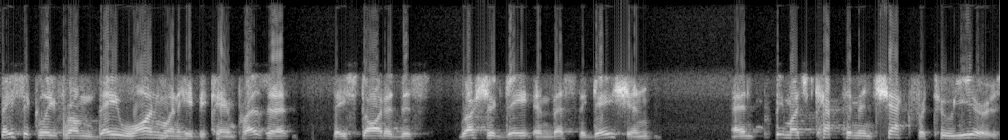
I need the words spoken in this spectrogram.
basically, from day one when he became president, they started this Russia Gate investigation and pretty much kept him in check for two years.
